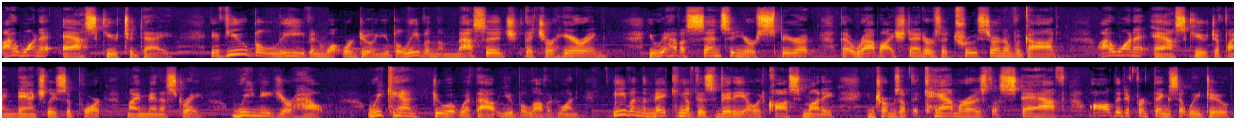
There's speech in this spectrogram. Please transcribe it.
I want to ask you today if you believe in what we're doing, you believe in the message that you're hearing, you have a sense in your spirit that Rabbi Schneider is a true servant of God, I want to ask you to financially support my ministry. We need your help. We can't do it without you, beloved one. Even the making of this video, it costs money in terms of the cameras, the staff, all the different things that we do.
